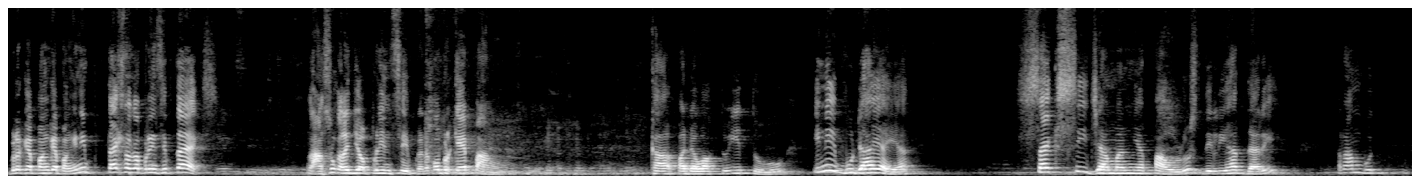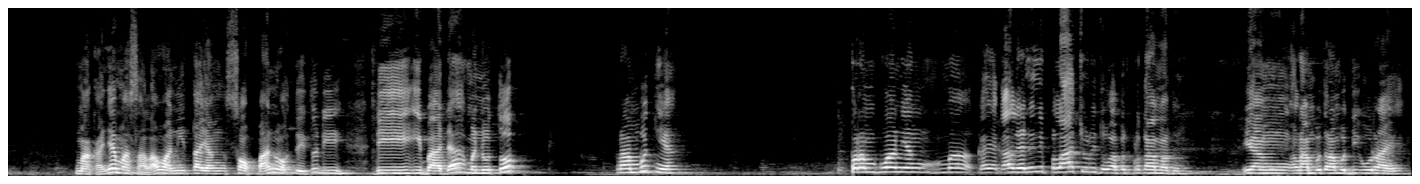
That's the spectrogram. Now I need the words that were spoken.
berkepang-kepang. Ini teks atau prinsip teks? Langsung kalian jawab prinsip, karena kok berkepang. Pada waktu itu, ini budaya ya. Seksi zamannya Paulus dilihat dari rambut. Makanya masalah wanita yang sopan waktu itu di, di ibadah menutup rambutnya. Perempuan yang me, kayak kalian ini pelacur itu abad pertama tuh. Yang rambut-rambut diurai.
